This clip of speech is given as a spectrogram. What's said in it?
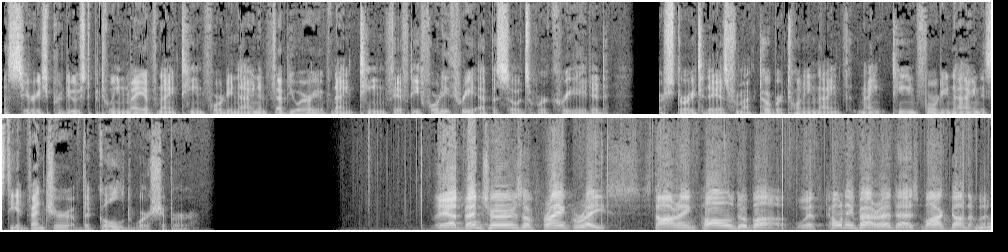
a series produced between May of 1949 and February of 1950. 43 episodes were created. Our story today is from October 29th, 1949. It's The Adventure of the Gold Worshipper. The Adventures of Frank Race, starring Paul Dubov, with Tony Barrett as Mark Donovan.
